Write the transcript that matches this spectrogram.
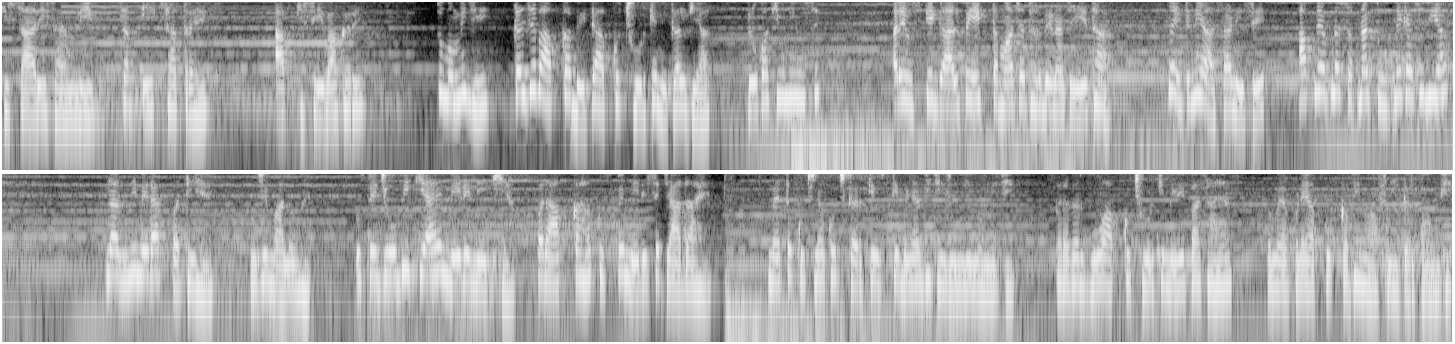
कि सारी फैमिली सब एक साथ रहे, आपकी सेवा करे। तो मम्मी जी, कल जब आपका बेटा आपको छोड़ के निकल गया, रोका क्यों नहीं उसे? अरे, उसके गाल पे एक तमाचा धर देना चाहिए था। ना इतनी आसानी से आपने अपना सपना टूटने कैसे दिया? ना अग्नि मेरा पति है, मुझे मालूम है। उसने जो भी किया है, मेरे लिए किया, पर आपका हक उस पर मेरे से ज़्यादा है। मैं तो कुछ ना कुछ करके उसके बिना भी जी लूँगी, मम्मी जी। पर अगर वो आपको छोड़ के मेरे पास आया तो मैं अपने आप को कभी माफ़ नहीं कर पाऊँगी।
